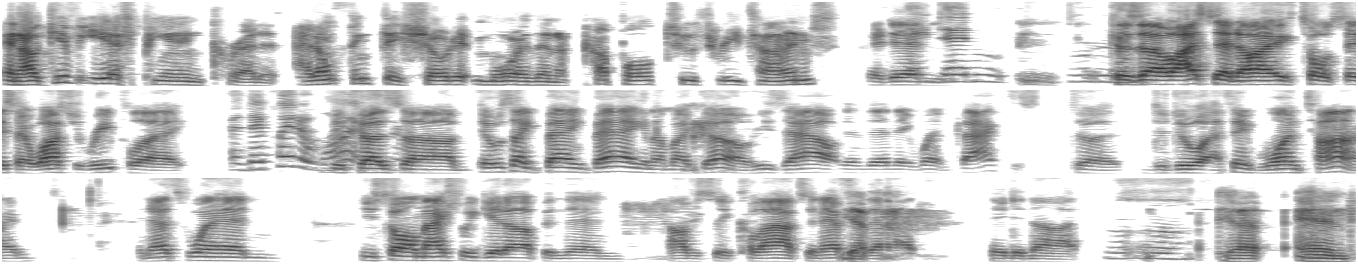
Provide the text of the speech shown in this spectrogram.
And I'll give ESPN credit. I don't think they showed it more than a couple, two, three times. They didn't. They did didn't. because uh, I said I told Stacy I watched the replay And they played it once. because or- um, it was like bang bang, and I'm like, oh, he's out, and then they went back to to, to do it. I think one time, and that's when you saw him actually get up, and then obviously collapse, and after Yep. that, they did not. Mm-mm. Yeah, and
